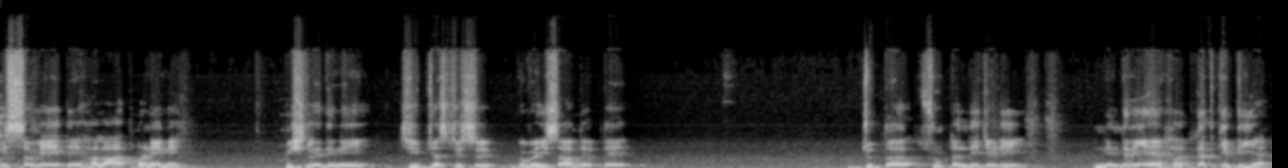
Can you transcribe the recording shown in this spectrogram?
ਇਸ ਸਮੇਂ ਦੇ ਹਾਲਾਤ ਬਣੇ ਨੇ, ਪਿਛਲੇ ਦਿਨੀ ਚੀਫ ਜਸਟਿਸ ਗਵਈ ਸਾਹਿਬ ਦੇ ਉੱਤੇ ਜੁੱਤਾ ਸੁੱਟਣ ਦੀ ਜਿਹੜੀ ਨਿੰਦਨੀय ਹਰਕਤ ਕੀਤੀ ਹੈ,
